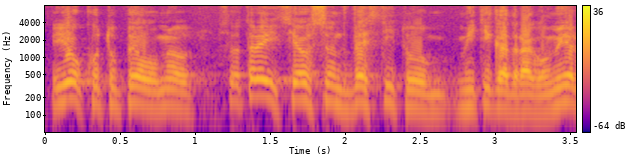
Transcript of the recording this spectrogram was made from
Eu cu tupeul meu, să trăiți. Eu sunt vestitul Mitică Dragomir,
